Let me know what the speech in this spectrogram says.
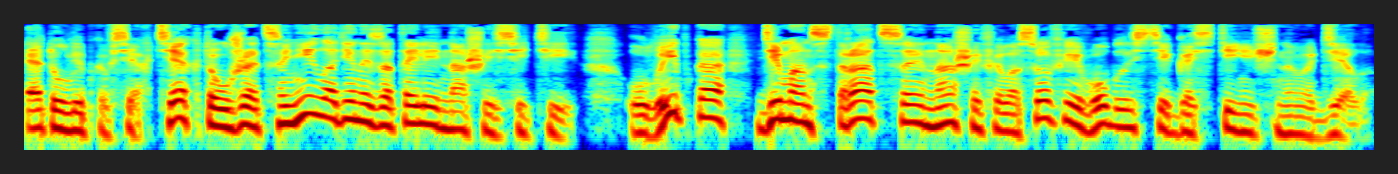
Это улыбка всех тех, кто уже оценил один из отелей нашей сети. Улыбка — демонстрация нашей философии в области гостиничного дела.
